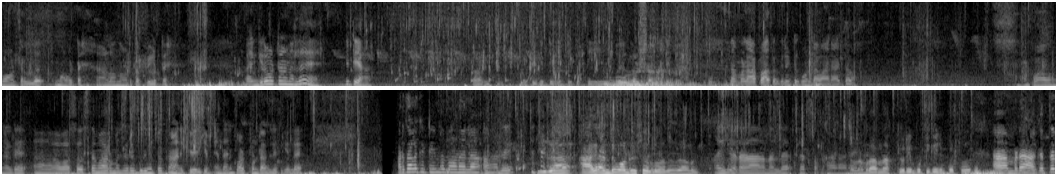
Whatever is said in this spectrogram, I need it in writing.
മോട്ടറിൽ നോക്കട്ടെ. ആളൊന്നും അവിടെ തപ്പി വിട്ടെ ഭയങ്കര ഓട്ടാണല്ലേ? കിട്ടിയാ? കിട്ടി. കിട്ടി കിട്ടി കിട്ടി. നമ്മൾ ആ പാത്രത്തിലിട്ട് കൊണ്ടുപോകാനാട്ടോ പാവങ്ങളുടെ ആവാസവസ്ഥ മാറുമ്പോൾ ചെറിയ ബുദ്ധിമുട്ടൊക്കെ കാണിക്കുമായിരിക്കും എന്തായാലും കുഴപ്പമുണ്ടാവില്ലായിരിക്കും അല്ലേ? അടുത്ത ആളെ കിട്ടിയിട്ടുണ്ടെന്നോണല്ല ആ അതെ. ഇത് ആകെ രണ്ട് ഉള്ളൂ. അത് ഇതാണ്. അയ്യടാ നല്ല രസം കാണാൻ. നമ്മുടെ അന്ന് അക്യൂറിയം പൊട്ടി കഴിഞ്ഞപ്പോൾ ആ നമ്മുടെ അകത്തെ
